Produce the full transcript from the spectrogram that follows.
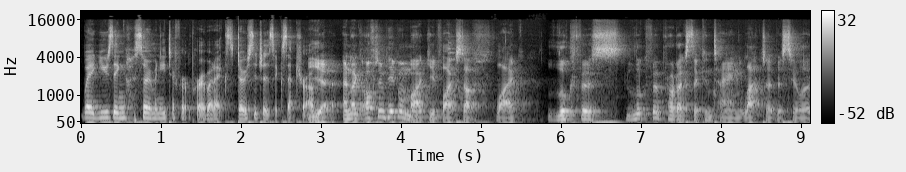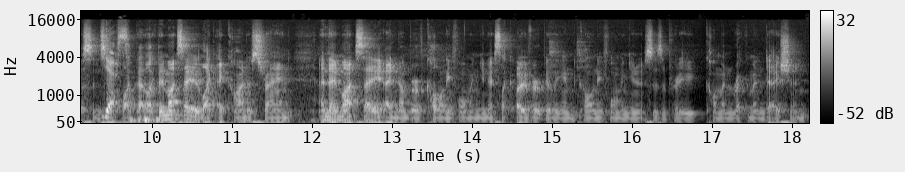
we're using so many different probiotics, dosages, etc. Yeah, and like often people might give like stuff like look for look for products that contain lactobacillus and stuff Yes. like that. Like they might say like a kind of strain, and they might say a number of colony forming units, like over a billion colony forming units is a pretty common recommendation,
